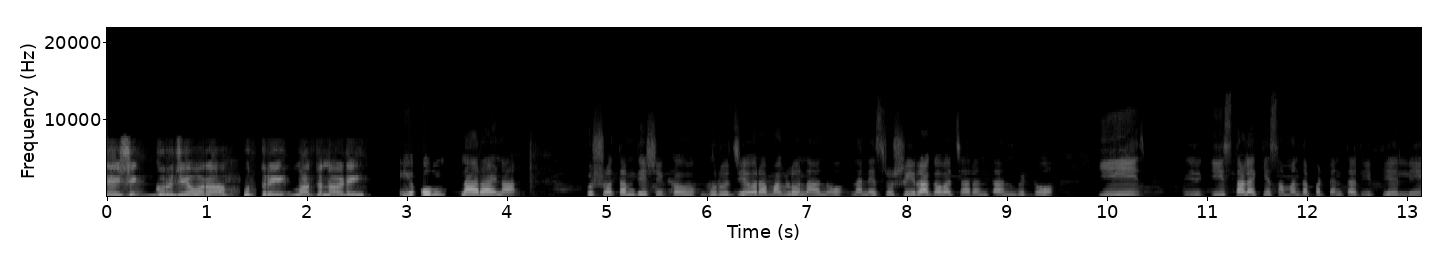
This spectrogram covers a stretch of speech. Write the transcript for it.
ದೇಶಿಕ್ ಗುರುಜಿ ಅವರ ಪುತ್ರಿ ಮಾತನಾಡಿ. ಓಂ ನಾರಾಯಣ, ಪುರುಷೋತ್ತಮ್ ದೇಶಿಕ್ ಗುರುಜಿ ಅವರ ಮಗಳು ನಾನು, ನನ್ನ ಹೆಸರು ಶ್ರೀ ರಾಘವಾಚಾರ್ ಅಂತ ಅಂದ್ಬಿಟ್ಟು, ಈ, ಈ- ಸ್ಥಳಕ್ಕೆ ಸಂಬಂಧಪಟ್ಟಂತ ರೀತಿಯಲ್ಲಿ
